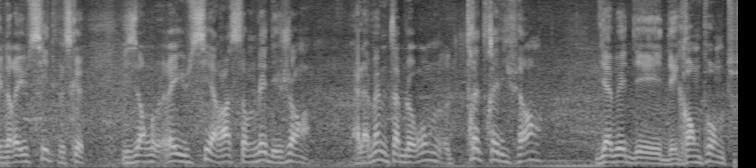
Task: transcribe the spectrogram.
une réussite parce qu'ils ont réussi à rassembler des gens à la même table ronde très très différents. Il y avait des, des grands pontes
